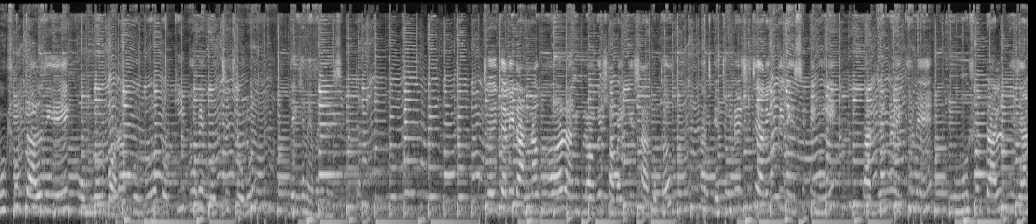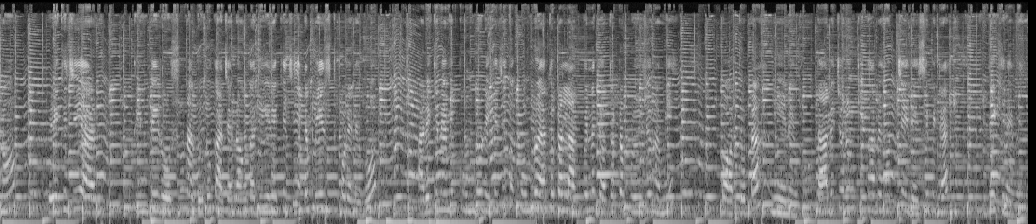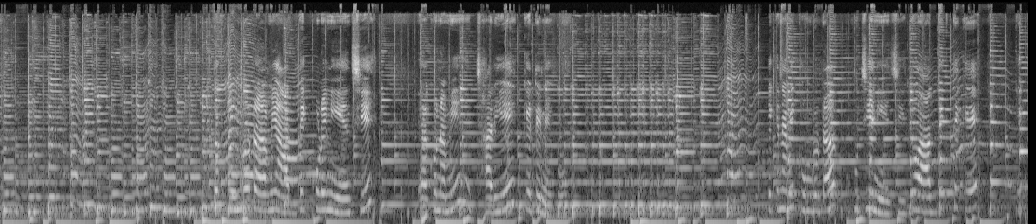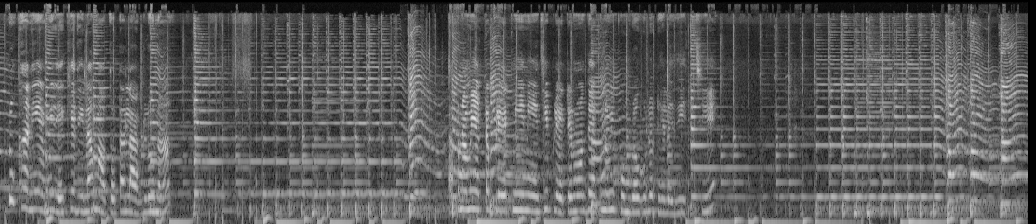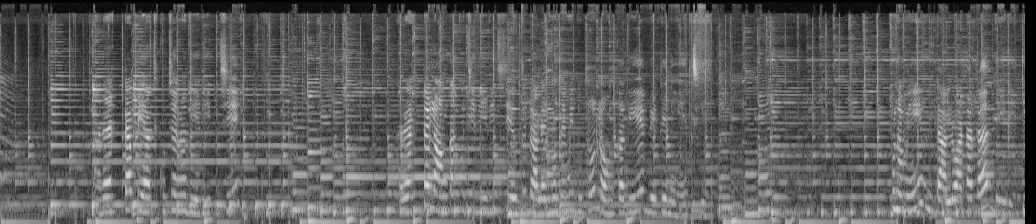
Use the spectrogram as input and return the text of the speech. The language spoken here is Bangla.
মুসুর ডাল দিয়ে কুমড়োর বড়া করব। তো কীভাবে হচ্ছে চলুন দেখে নেবেন রেসিপিটা চৈতালি রান্নাঘর অ্যান্ড ব্লগে সবাইকে স্বাগত। আজকে চলে এসেছি আরেকটি রেসিপি নিয়ে। তার জন্য এখানে মুসুর ডাল ভেজানো রেখেছি আর তিনটে রসুন আর দুটো কাঁচা লঙ্কা দিয়ে রেখেছি। এটা পেস্ট করে নেব। আর এখানে আমি কুমড়ো রেখেছি। তো কুমড়ো এতটা লাগবে না, যতটা প্রয়োজন আমি ততটা নিয়ে নেব? তাহলে চলুন কীভাবে হচ্ছে এই রেসিপিটা দেখে নেবেন তো কুমড়োটা আমি আর্ধেক করে নিয়েছি। এখন আমি ছাড়িয়ে কেটে নেব। এখানে আমি কুমড়োটা কুচিয়ে নিয়েছি। তো আর্ধেক থেকে একটুখানি আমি রেখে দিলাম, অতটা লাগল না। আমি একটা প্লেট নিয়ে নিয়েছি। প্লেটের মধ্যে এখন আমি কুমড়োগুলো ঢেলে দিচ্ছি। আর একটা পেঁয়াজ কুচানো দিয়ে দিচ্ছি। আর একটা লঙ্কা কুচি দিয়ে দিচ্ছি। যেহেতু ডালের মধ্যে আমি দুটো লঙ্কা দিয়ে বেটে নিয়েছি। এখন আমি ডাল বাটাটা দিয়ে দিচ্ছি।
